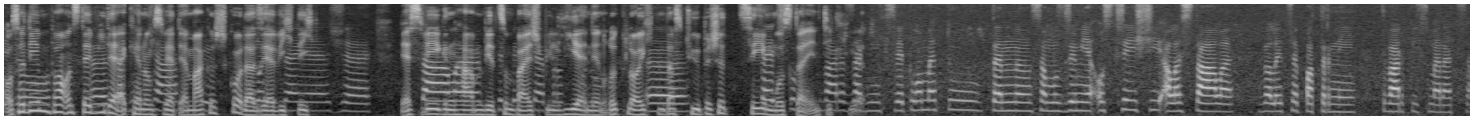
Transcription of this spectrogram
Außerdem war uns der Wiedererkennungswert der Marke Skoda sehr wichtig. Deswegen haben wir zum Beispiel hier in den Rückleuchten das typische C-Muster integriert velice patrný tvar písmene C.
